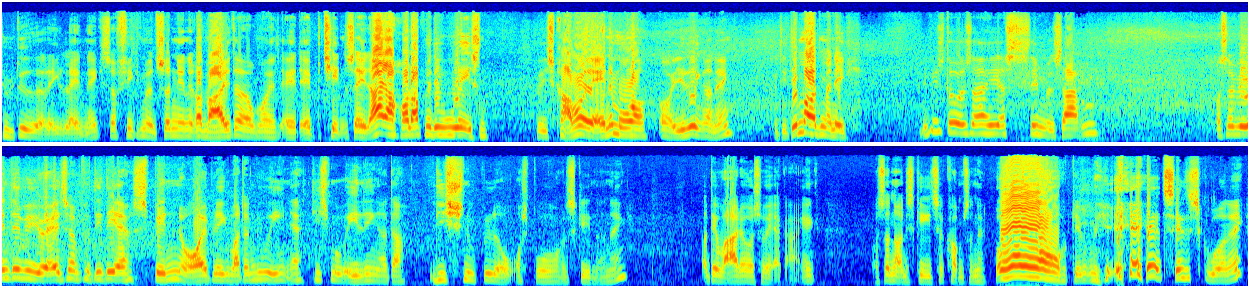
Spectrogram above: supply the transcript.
dyttede eller et eller andet, ikke? så fik man sådan en reminder om, at, at, at betjenten sagde, nej, nej, hold op med det uæsen. For I skræmmer jo andemor og ællingerne, ikke? Fordi det måtte man ikke. Vi stod så her simpelthen sammen, og så ventede vi jo altså på det der spændende øjeblik, var der nu en af de små ællinger, der lige snublede over sporskinnerne, ikke? Og det var det også hver gang, ikke? Og så når det skete, så kom sådan en, åh, gennem tilskuerne, ikke?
